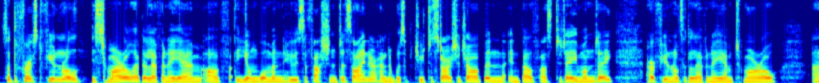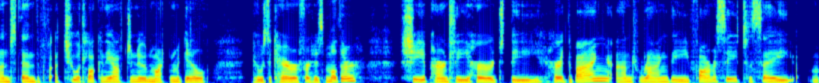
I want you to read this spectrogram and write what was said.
So the first funeral is tomorrow at 11 a.m. of the young woman who's a fashion designer and was due to start a job in, in Belfast today, Monday. Her funeral's at 11 a.m. tomorrow. And then the, at 2 o'clock in the afternoon, Martin McGill, who was a carer for his mother, she apparently heard the heard the bang and rang the pharmacy to say, you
